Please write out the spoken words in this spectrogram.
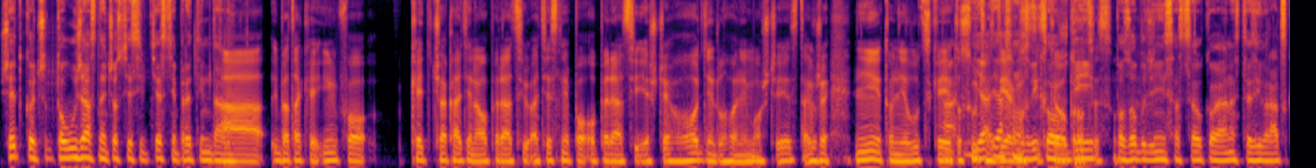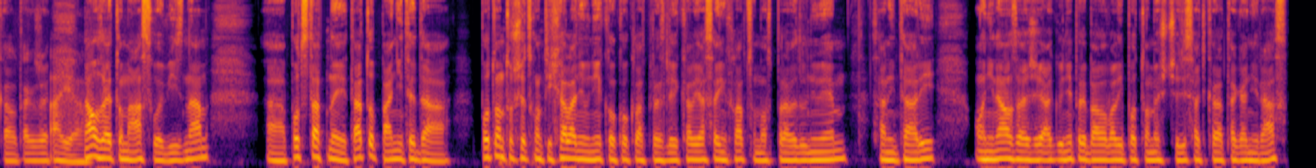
všetko čo, to úžasné, čo ste si tesne predtým dali. A iba také info, keď čakáte na operáciu a tesne po operácii ešte hodne dlho nemôžete jesť, takže nie je to neľudské, je to súčasť ja, ja som zvykol vždy procesu. po zobudení sa z celkovej anestézy vrackal, takže A ja. naozaj to má svoj význam. A podstatné je, táto pani teda po tomto všetkom tí chalani niekoľkokrát prezliekali, ja sa im chlapcom ospravedlňujem, sanitári. Oni naozaj, že ak ju neprebalovali potom ešte 10 krát, tak ani raz.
